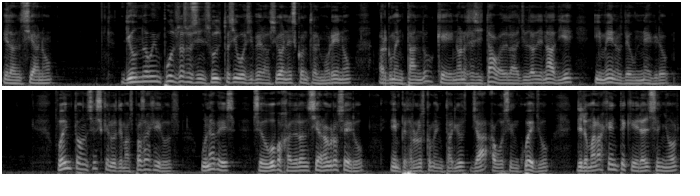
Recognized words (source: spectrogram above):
El anciano dio un nuevo impulso a sus insultos y vociferaciones contra el moreno, argumentando que no necesitaba de la ayuda de nadie y menos de un negro. Fue entonces que los demás pasajeros, una vez se hubo bajado el anciano grosero, empezaron los comentarios ya a voz en cuello de lo mala gente que era el señor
